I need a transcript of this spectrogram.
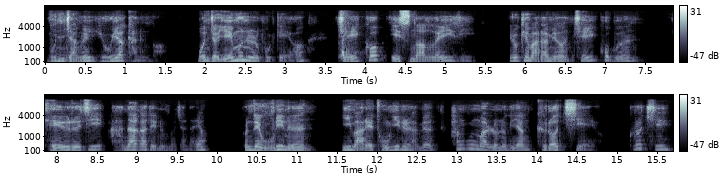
문장을 요약하는 거. 먼저 예문을 볼게요. Jacob is not lazy. 이렇게 말하면 제이콥은 게으르지 않아가 되는 거잖아요. 그런데 우리는 이 말에 동의를 하면 한국말로는 그냥 그렇지예요. 그렇지.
